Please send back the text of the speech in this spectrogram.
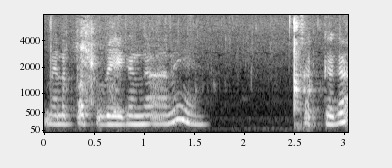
మినపప్పు వేగంగానే చక్కగా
